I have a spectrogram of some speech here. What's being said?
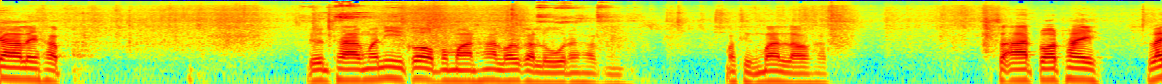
ยาเลยครับ เดินทางมานี่ก็ประมาณ 500กว่าโลนะครับ มาถึงบ้านเราครับ สะอาดปลอดภัยไร้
